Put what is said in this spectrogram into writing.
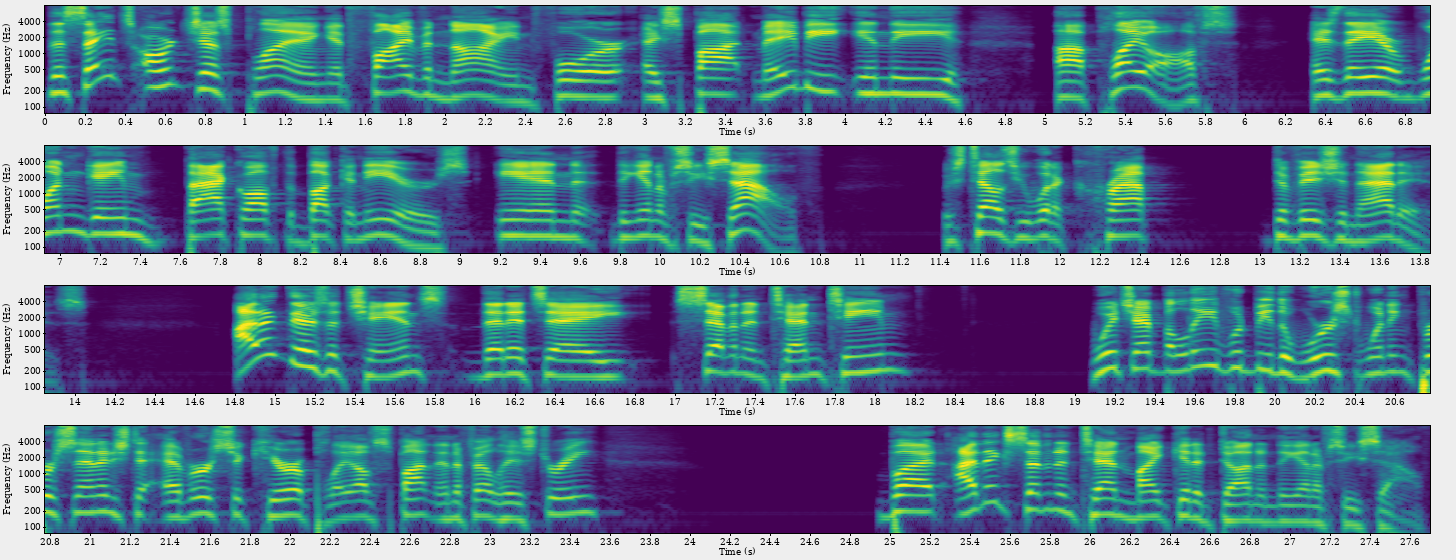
the Saints aren't just playing at 5 and 9 for a spot maybe in the uh, playoffs as they are one game back off the Buccaneers in the NFC South, which tells you what a crap division that is. I think there's a chance that it's a 7 and 10 team, which I believe would be the worst winning percentage to ever secure a playoff spot in NFL history. But I think 7 and 10 might get it done in the NFC South.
